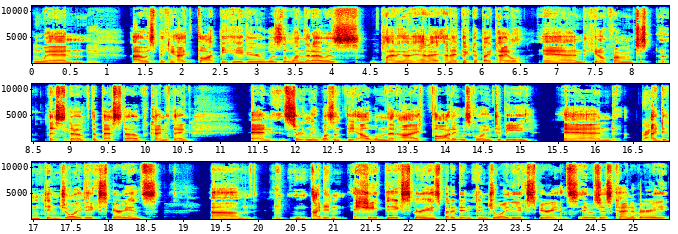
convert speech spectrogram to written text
when. Mm. I was picking. I thought behavior was the one that I was planning on, and I and I picked it by title, and you know from just a list mm-hmm. of the best of kind of thing and it certainly wasn't the album that i thought it was going to be and right. i didn't enjoy the experience um i didn't hate the experience but i didn't enjoy the experience. It was just kind of very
